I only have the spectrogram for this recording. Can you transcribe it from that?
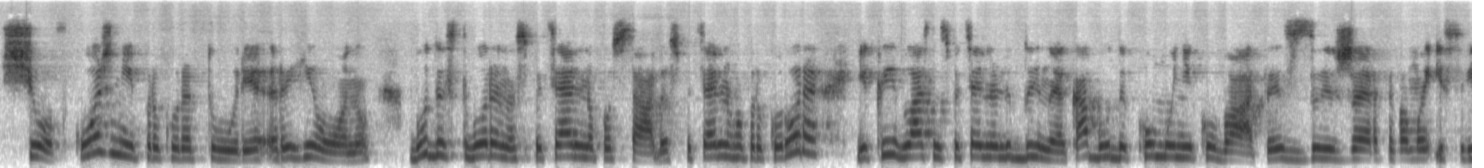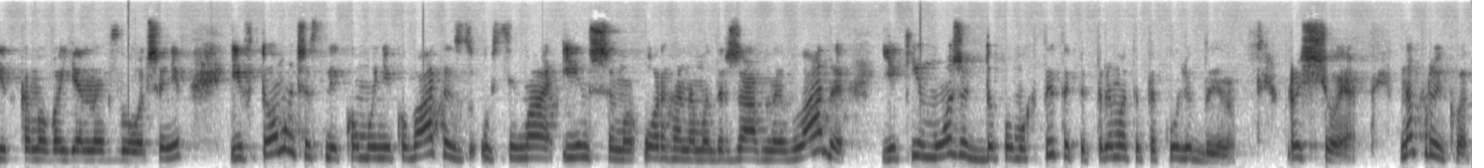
Що в кожній прокуратурі регіону буде створено спеціальну посаду спеціального прокурора, який власне спеціальна людина, яка буде комунікувати з жертвами і свідками воєнних злочинів, і в тому числі комунікувати з усіма іншими органами державної влади, які можуть допомогти та підтримати таку людину. Про що я наприклад?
